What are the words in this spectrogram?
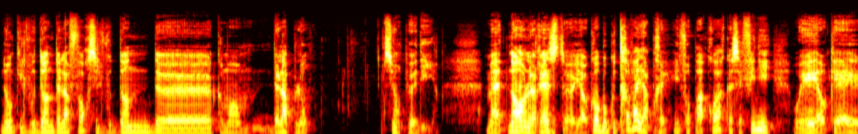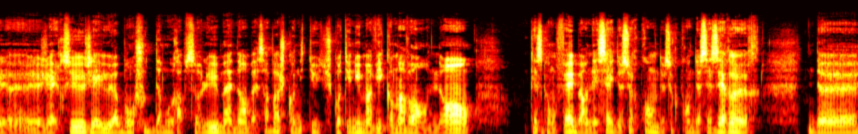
donc il vous donne de la force, il vous donne de, comment, de l'aplomb, si on peut dire. Maintenant, le reste, il y a encore beaucoup de travail après. Il ne faut pas croire que c'est fini. Oui, ok, euh, j'ai reçu, j'ai eu un bon shoot d'amour absolu. Maintenant, ben ça va, je continue, je continue ma vie comme avant. Non, Qu'est-ce qu'on fait? Ben, On essaye de se reprendre, de se reprendre de ses erreurs, de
